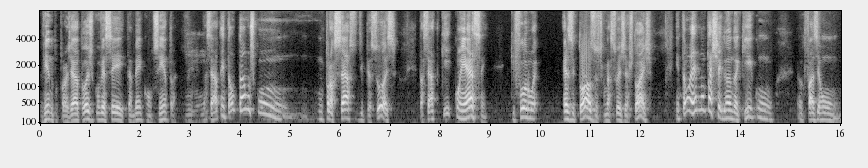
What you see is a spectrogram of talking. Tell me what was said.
vindo para o projeto. Hoje conversei também com o Sintra, uhum. tá certo? Então estamos com um processo de pessoas, tá certo? Que conhecem, que foram exitosos nas suas gestões. Então a gente não está chegando aqui com fazer um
